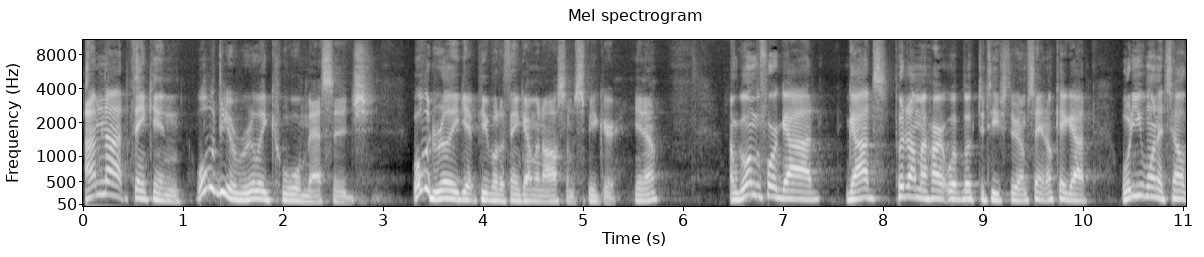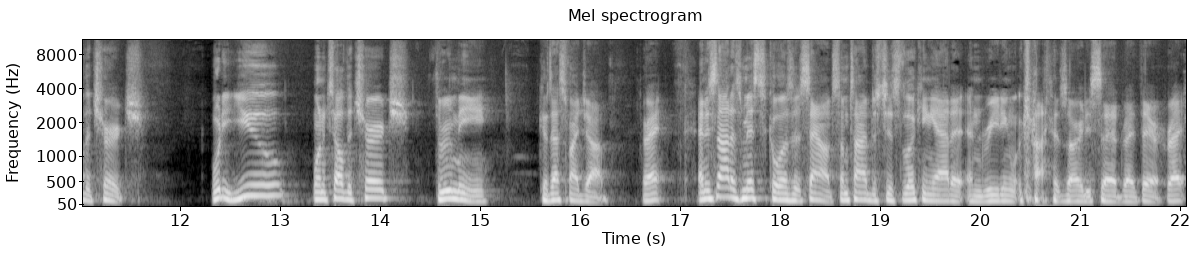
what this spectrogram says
I'm not thinking, what would be a really cool message? What would really get people to think I'm an awesome speaker? You know? I'm going before God. God's put it on my heart what book to teach through. I'm saying, okay, God, what do you want to tell the church? What do you want to tell the church through me? Because that's my job, right? And it's not as mystical as it sounds. Sometimes it's just looking at it and reading what God has already said right there, right?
